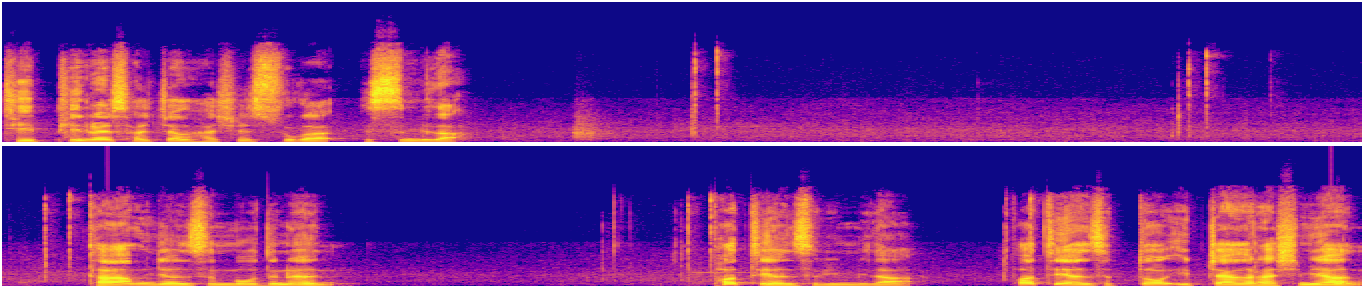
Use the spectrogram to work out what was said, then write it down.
뒤핀을 설정하실 수가 있습니다. 다음 연습 모드는 퍼트 연습입니다. 퍼트 연습도 입장을 하시면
